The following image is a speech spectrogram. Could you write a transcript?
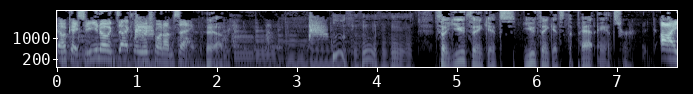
okay, so you know exactly which one I'm saying. Yeah. so you think it's you think it's the pet answer? I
